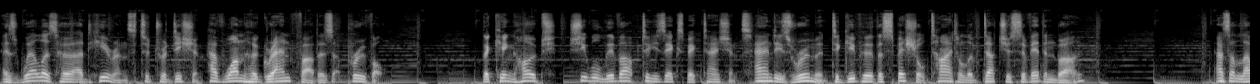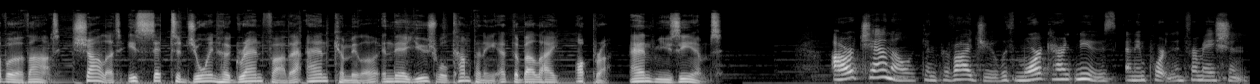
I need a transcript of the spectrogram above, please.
as well as her adherence to tradition, have won her grandfather's approval. The king hopes she will live up to his expectations and is rumoured to give her the special title of Duchess of Edinburgh as a lover of art, Charlotte is set to join her grandfather and Camilla in their usual company at the ballet, opera, and museums. Our channel can provide you with more current news and important information.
